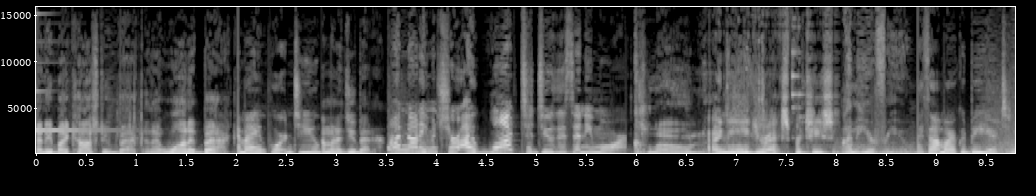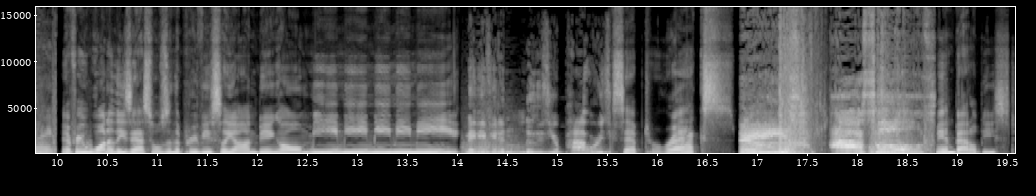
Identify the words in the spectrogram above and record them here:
I need my costume back, and I want it back. Am I important to you? I'm gonna do better. I'm not even sure I want to do this anymore. Clone. I need your expertise. I'm here for you. I thought Mark would be here tonight. Every one of these assholes in the previously on being all me, me, me, me, me. Maybe if you didn't lose your powers. Except Rex These assholes! and Battle Beast.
